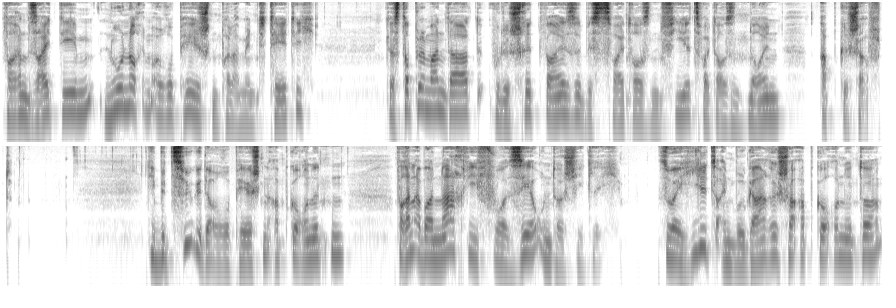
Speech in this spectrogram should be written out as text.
waren seitdem nur noch im Europäischen Parlament tätig. Das Doppelmandat wurde schrittweise bis 2004 2009 abgeschafft. Die Bezüge der europäischen Abgeordneten waren aber nach wie vor sehr unterschiedlich. So erhielt ein bulgarischer Abgeordneter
